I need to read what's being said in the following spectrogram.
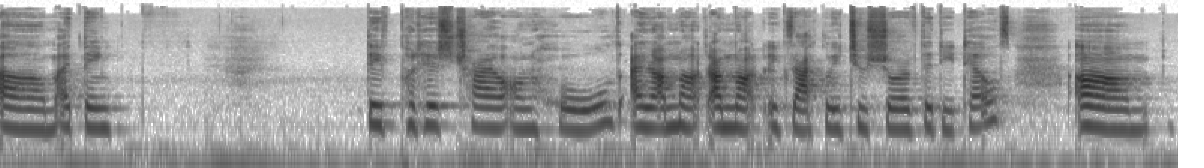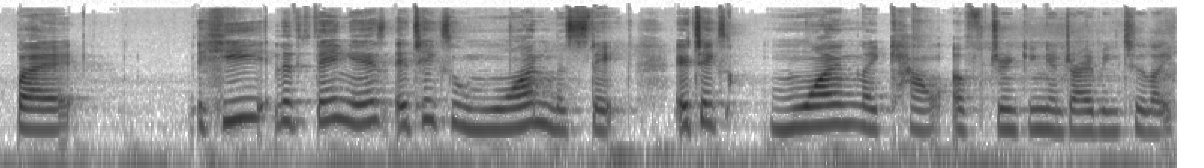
Um i think they've put his trial on hold. I, i'm not i'm not exactly too sure of the details. Um but he the thing is it takes one mistake. It takes one like count of drinking and driving to like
